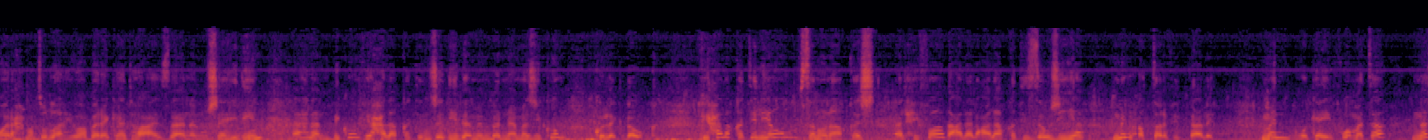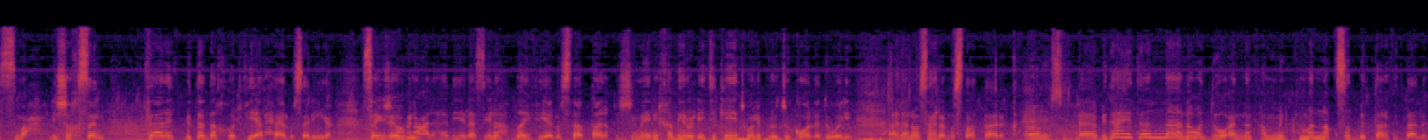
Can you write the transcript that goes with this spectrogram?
ورحمة الله وبركاته أعزائنا المشاهدين. أهلا بكم في حلقة جديدة من برنامجكم كلك ذوق. في حلقة اليوم سنناقش الحفاظ على العلاقة الزوجية من الطرف الثالث. من وكيف ومتى نسمح لشخص ثالث بالتدخل في الحياة الأسرية؟ سيجاوبنا على هذه الأسئلة ضيفي الأستاذ طارق الشميري خبير الإتيكيت والبروتوكول الدولي. أهلا وسهلا أستاذ طارق. أهلا وسهلا. آه، بداية نود أن نفهم منك من نقصد بالطرف الثالث.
